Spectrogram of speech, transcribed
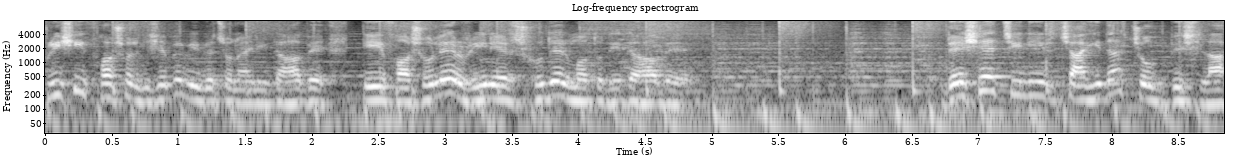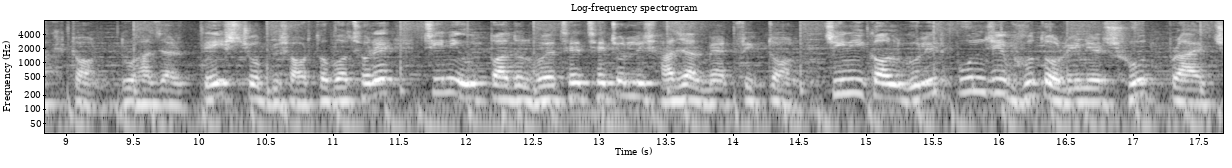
কৃষি ফসল হিসেবে বিবেচনায় নিতে হবে। এ ফসলের ঋণের সুদের মতো দিতে হবে। দেশে চিনির চাহিদা চব্বিশ লাখ টন। দু হাজার তেইশ চব্বিশ অর্থ বছরে চিনি উৎপাদন হয়েছে ছেচল্লিশ হাজার মেট্রিক টন। চিনি কলগুলির পুঞ্জীভূত ঋণের সুদ প্রায় ছ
